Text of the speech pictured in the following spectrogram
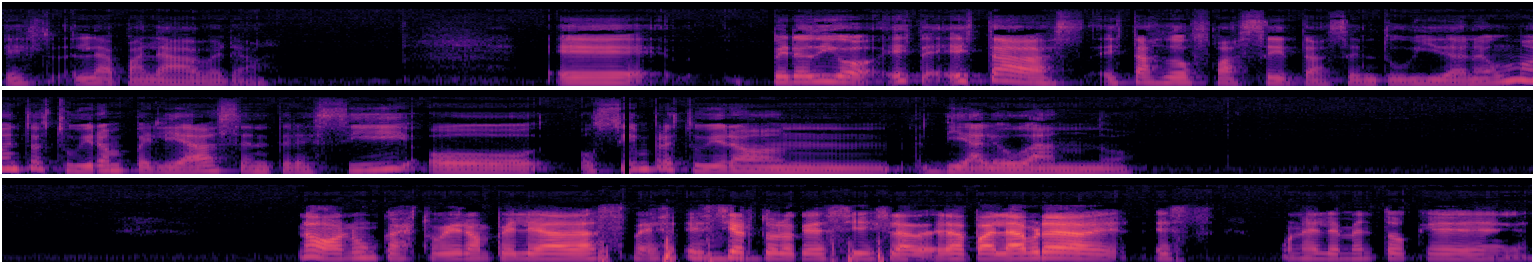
es la palabra. Eh, pero digo, este- estas, estas dos facetas en tu vida, ¿en algún momento estuvieron peleadas entre sí o siempre estuvieron dialogando? No, nunca estuvieron peleadas. Es, cierto lo que decís. La, la palabra eh, es un elemento que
